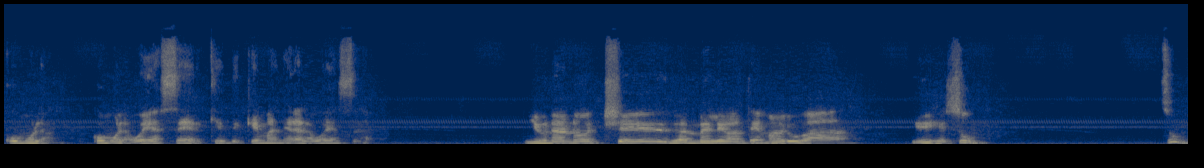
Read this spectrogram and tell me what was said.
cómo, la, cómo la voy a hacer? ¿Qué, ¿De qué manera la voy a hacer? Y una noche me levanté de madrugada y dije, Zoom. Zoom.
